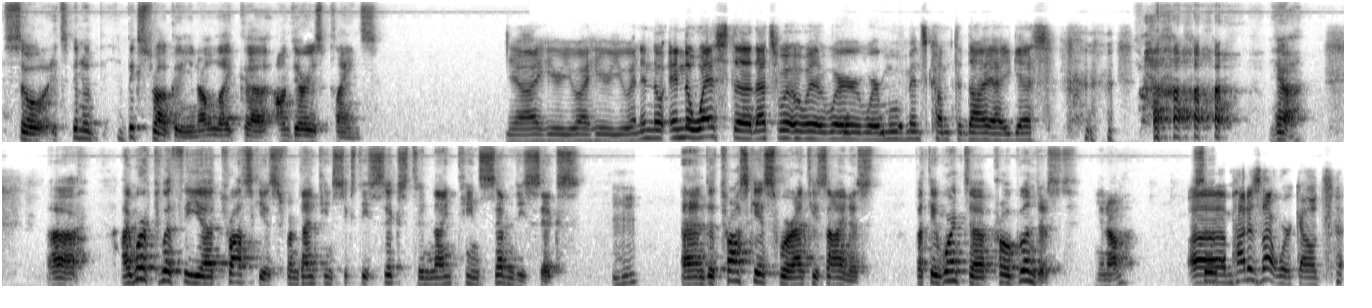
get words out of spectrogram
so it's been a big struggle, you know, like uh, on various planes. Yeah, I hear you. I hear you. And in the in the West, uh, that's where, where where where movements come to die, I guess. yeah. I worked with the uh, Trotskyists from 1966 to 1976. Mhm. And the Trotskyists were anti-Zionist, but they weren't uh, pro-Bundist, you know? So- um, how does that work out?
